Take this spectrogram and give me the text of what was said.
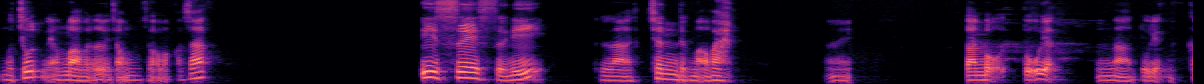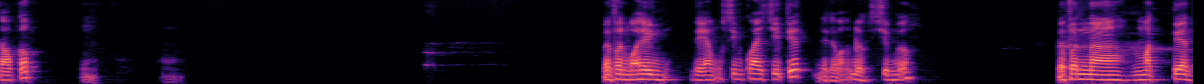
một chút em mở vào ở trong cho bạn quan sát. IC xử lý là chân được mạ vàng. Đấy. toàn bộ tủ điện là tủ điện cao cấp. Về phần ngoại hình thì em cũng xin quay chi tiết để các bác được chiêm ngưỡng về phần uh, mặt tiền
